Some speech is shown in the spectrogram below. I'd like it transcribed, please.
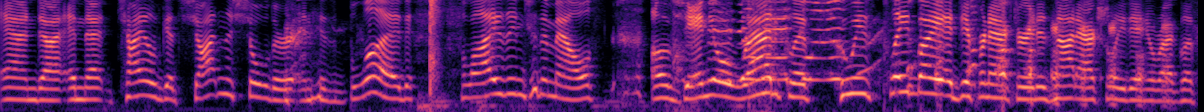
and uh, and that child gets shot in the shoulder and his blood flies into the mouth of Daniel Radcliffe who is played by a different actor. It is not actually Daniel Radcliffe.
